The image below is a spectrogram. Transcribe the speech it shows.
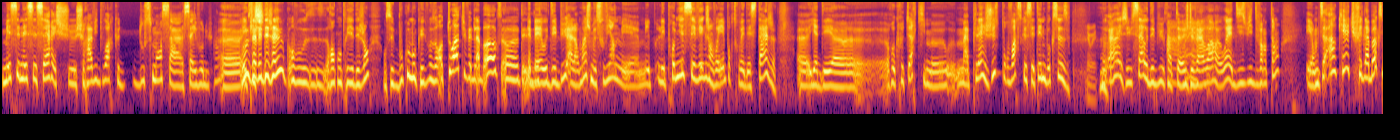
mais c'est nécessaire et je, je suis ravie de voir que doucement ça, ça évolue. Euh, et vous avez je- déjà eu, quand vous euh, rencontriez des gens, on s'est beaucoup moqué de vous. en disant, Oh, toi, tu fais de la boxe euh, t'es- Eh ben, au début, alors moi, je me souviens de mes, mes- les premiers CV que j'envoyais pour trouver des stages. Euh, Il y a des euh, recruteurs qui me m'appelaient juste pour voir ce que c'était une boxeuse. Donc, ah ouais, j'ai eu ça au début quand euh, je devais avoir euh, ouais 18 20 ans et on me disait ah OK, tu fais de la boxe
